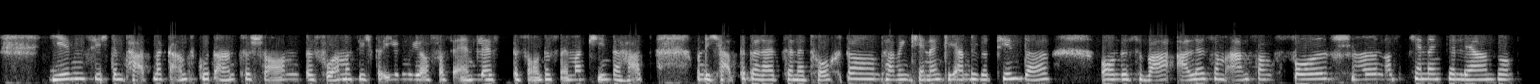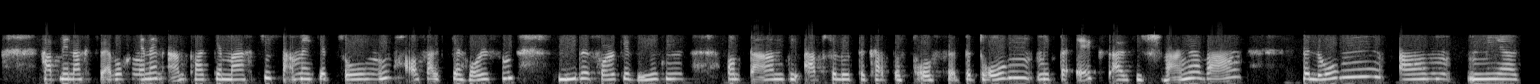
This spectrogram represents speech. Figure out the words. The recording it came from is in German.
jeden sich den Partner ganz gut anzuschauen, bevor man sich da irgendwie auf was einlässt, besonders wenn man Kinder hat. Und ich hatte bereits eine Tochter und habe ihn kennengelernt über Tinder. Und es war alles am Anfang voll schön, also kennengelernt und habe mir nach zwei Wochen einen Antrag gemacht, zusammengezogen, im Haushalt geholfen, liebevoll gewesen und dann die absolute Katastrophe. Betrogen mit der Ex, als ich schwanger war, belogen, ähm, mir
